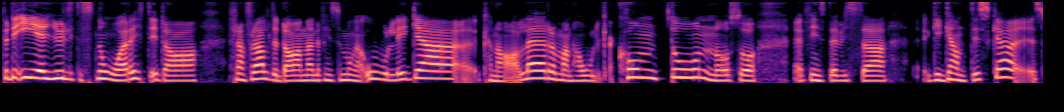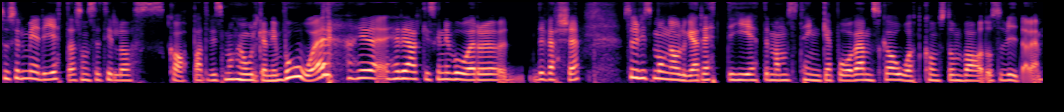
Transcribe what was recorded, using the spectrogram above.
För det är ju lite snårigt idag, framförallt idag när det finns så många olika eh, kanaler och man har olika konton och så eh, finns det vissa gigantiska eh, sociala mediejättar som ser till att skapa att det finns många olika nivåer, hierarkiska nivåer och diverse. Så det finns många olika rättigheter man måste tänka på, vem ska ha åtkomst om vad och så vidare.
